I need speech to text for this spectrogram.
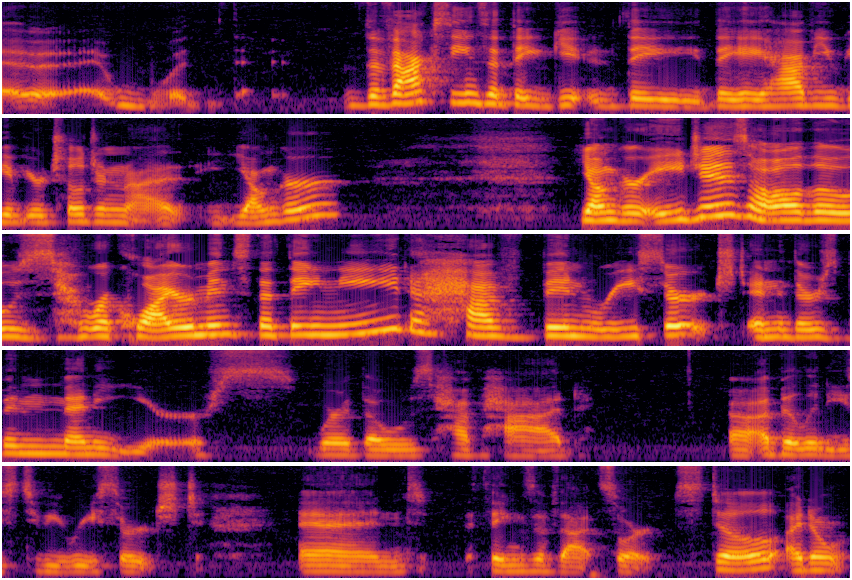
uh, the vaccines that they give they they have you give your children at younger younger ages all those requirements that they need have been researched and there's been many years where those have had uh, abilities to be researched and things of that sort. Still i don't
